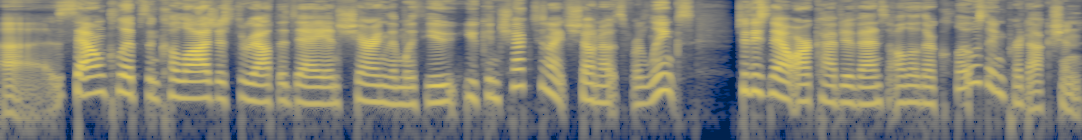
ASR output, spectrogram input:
uh, sound clips and collages throughout the day and sharing them with you. You can check tonight's show notes for links to these now archived events, although their closing production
